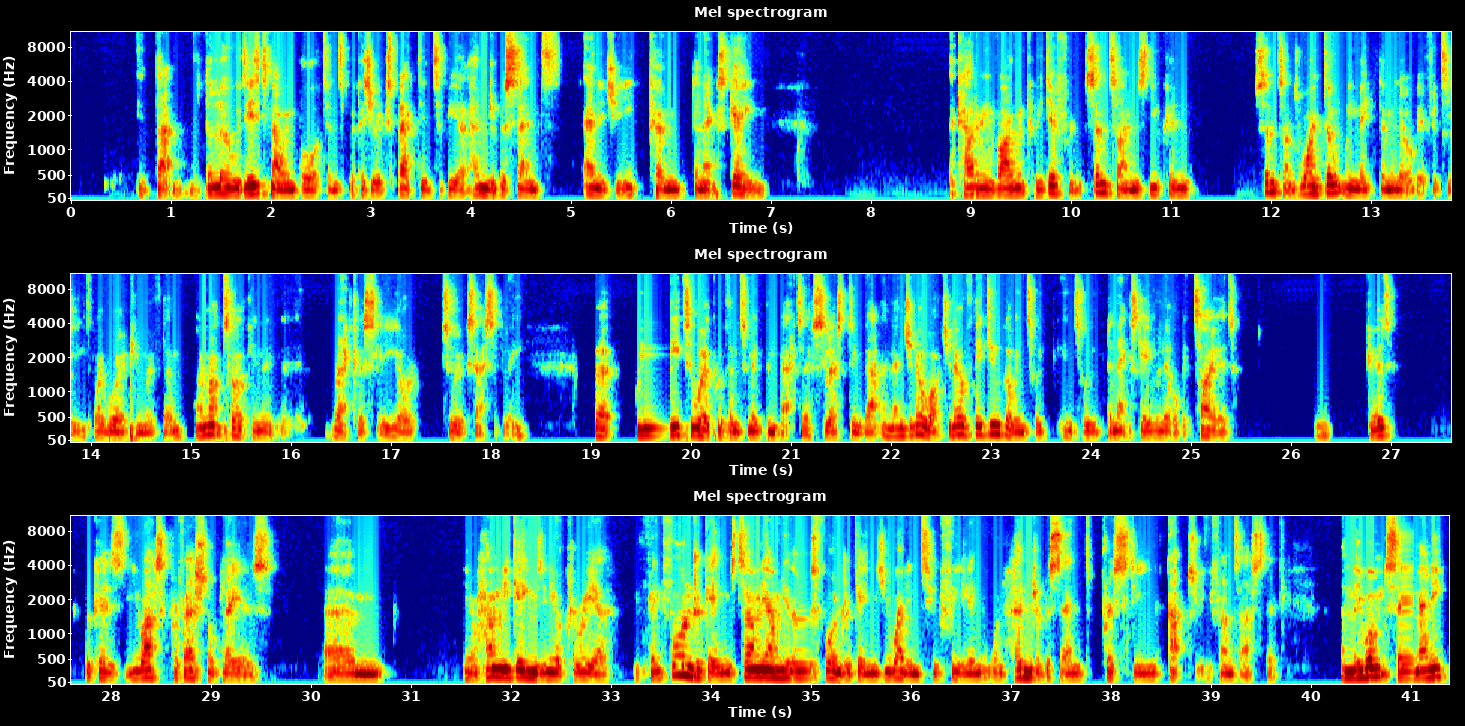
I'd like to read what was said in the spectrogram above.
that the load is now important because you're expected to be at 100% energy come the next game. Academy environment can be different. Sometimes you can, sometimes why don't we make them a little bit fatigued by working with them? I'm not talking recklessly or too excessively, but we need to work with them to make them better. So let's do that. And then do you know what? Do you know if they do go into into the next game a little bit tired, good, because you ask professional players um, you know, how many games in your career you've played 400 games? Tell me how many of those 400 games you went into feeling 100% pristine, absolutely fantastic. And they won't say many.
